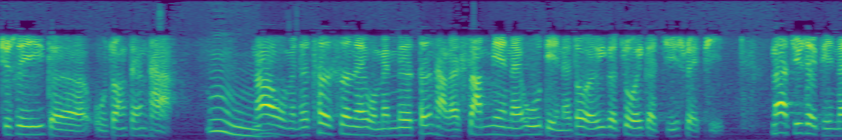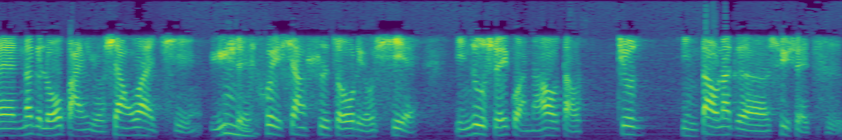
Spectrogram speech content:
就是一个武装灯塔。嗯，那我们的特色呢，我们的灯塔的上面呢，屋顶呢都有一个做一个集水瓶。那集水瓶呢，那个楼板有向外倾，雨水会向四周流泻，引入水管，然后导就引到那个蓄水池。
